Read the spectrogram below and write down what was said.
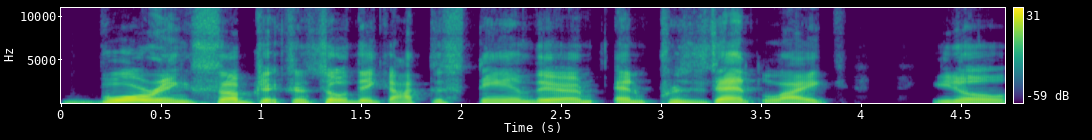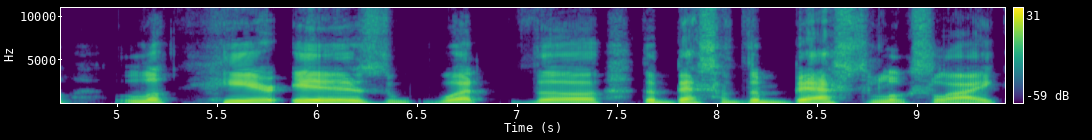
boring subjects. And so they got to stand there and, and present like, you know, look, here is what the the best of the best looks like,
